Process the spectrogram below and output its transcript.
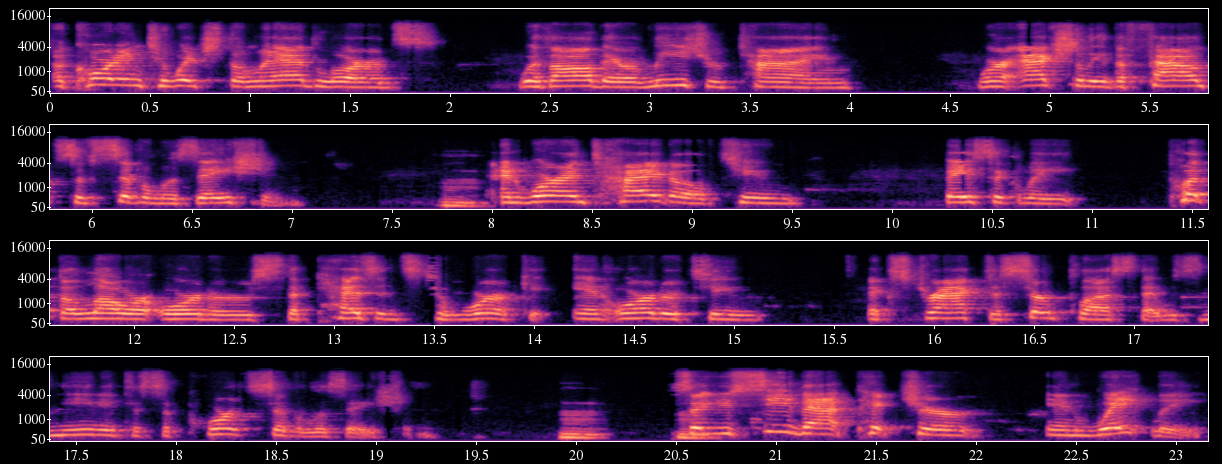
according to which the landlords with all their leisure time were actually the founts of civilization mm. and were entitled to basically put the lower orders, the peasants, to work in order to extract a surplus that was needed to support civilization. Mm. So you see that picture in Whately.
